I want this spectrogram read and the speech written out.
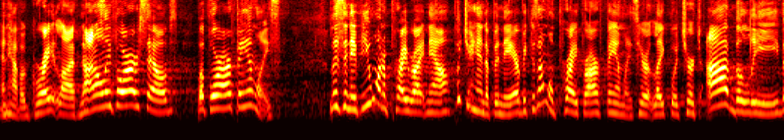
and have a great life, not only for ourselves, but for our families. Listen, if you want to pray right now, put your hand up in the air because I'm going to pray for our families here at Lakewood Church. I believe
